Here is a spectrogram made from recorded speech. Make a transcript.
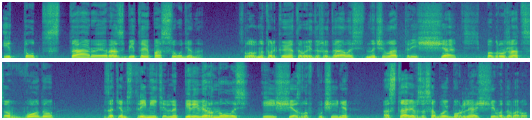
и тут старая разбитая посудина, словно только этого и дожидалась, начала трещать, погружаться в воду, затем стремительно перевернулась и исчезла в пучине, оставив за собой бурлящий водоворот.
